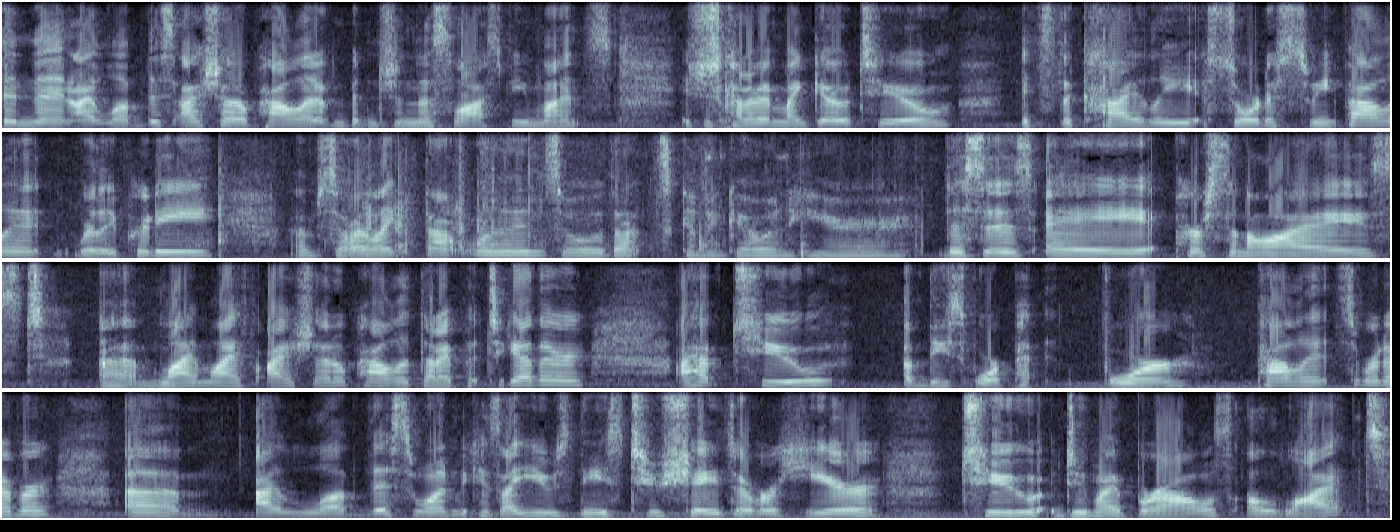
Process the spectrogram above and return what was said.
And then I love this eyeshadow palette. I've been using this last few months. It's just kind of been my go-to. It's the Kylie Sorta Sweet palette. Really pretty. Um, so I like that one. So that's going to go in here. This is a personalized um, Lime Life eyeshadow palette that I put together. I have two of these four four palettes or whatever. Um, I love this one because I use these two shades over here to do my brows a lot.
